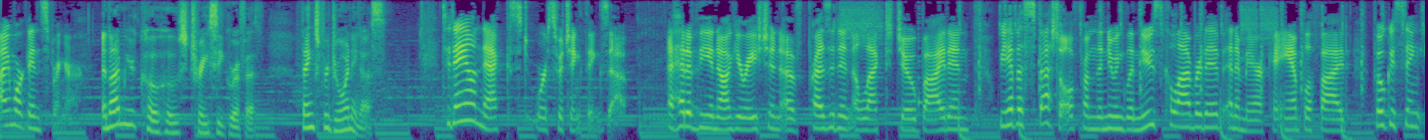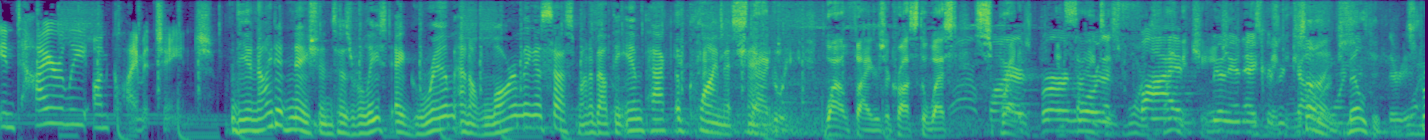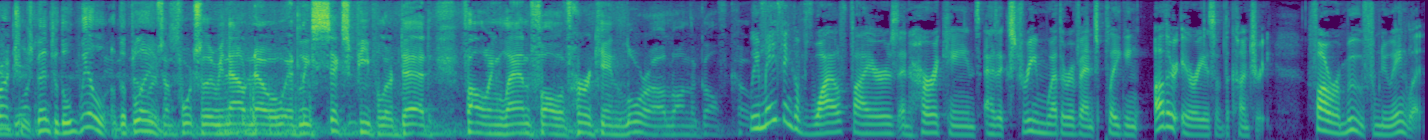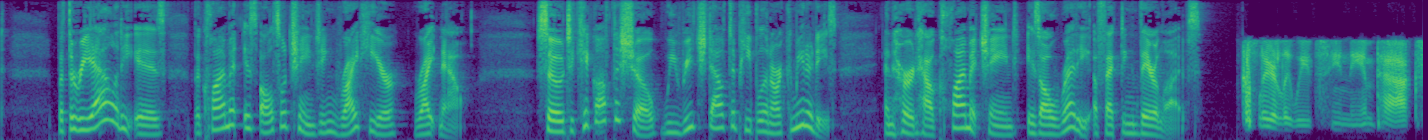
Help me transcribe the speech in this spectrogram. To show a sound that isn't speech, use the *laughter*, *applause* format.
I'm Morgan Springer. And I'm your co host, Tracy Griffith. Thanks for joining us. Today on Next, we're switching things up. Ahead of the inauguration of President elect Joe Biden, we have a special from the New England News Collaborative and America Amplified focusing entirely on climate change. The United Nations has released a grim and alarming assessment about the impact of climate change. Staggering. Wildfires across the West spreading. Fires burned more than 5 million acres in California. Signs melted, structures bent to the will of the flames. Unfortunately, we now know at least six people are dead following landfall of Hurricane Laura along the Gulf Coast. We may think of wildfires and hurricanes as extreme weather events plaguing other areas of the country, far removed from New England. But the reality is, the climate is also changing right here, right now. So, to kick off the show, we reached out to people in our communities and heard how climate change is already affecting their lives. Clearly, we've seen the impacts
